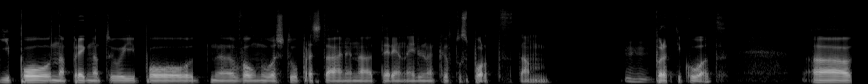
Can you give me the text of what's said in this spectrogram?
и по-напрегнато и по-вълнуващо представяне на терена или на какъвто спорт там Мгм. практикуват. А,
